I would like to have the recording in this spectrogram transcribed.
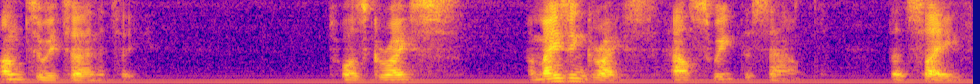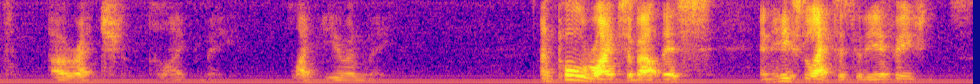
unto eternity. Twas grace, amazing grace, how sweet the sound that saved a wretch like me, like you and me. And Paul writes about this in his letter to the Ephesians.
